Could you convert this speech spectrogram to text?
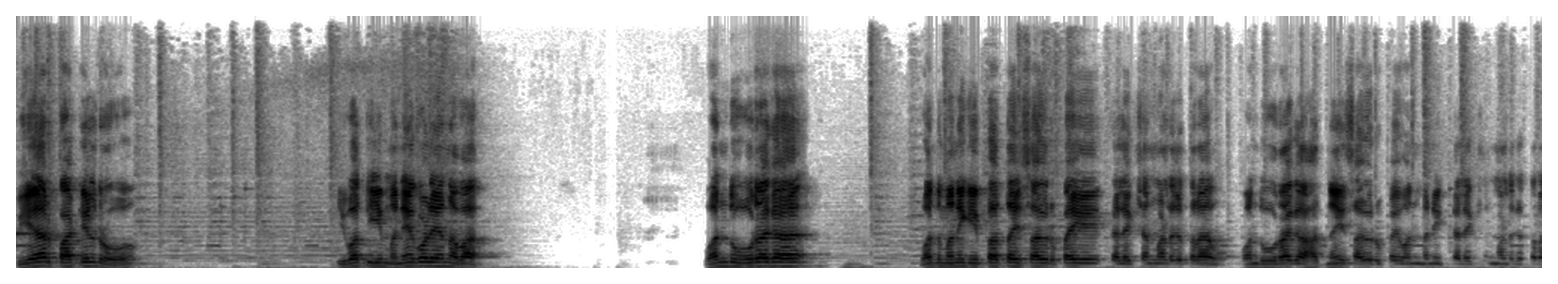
ಬಿ ಆರ್ ಪಾಟೀಲ್ರು, ಇವತ್ತು ಈ ಮನೆಗಳೇನವ ಒಂದು ಊರಾಗ ಒಂದು ಮನೆಗೆ ಇಪ್ಪತ್ತೈದು ಸಾವಿರ ರೂಪಾಯಿ ಕಲೆಕ್ಷನ್ ಮಾಡ್ಲಿಕತ್ತಾರ ಒಂದು ಊರಾಗ ಹದಿನೈದು ಸಾವಿರ ರೂಪಾಯಿ ಒಂದು ಮನೆಗೆ ಕಲೆಕ್ಷನ್ ಮಾಡ್ಲಿಕತ್ತಾರ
